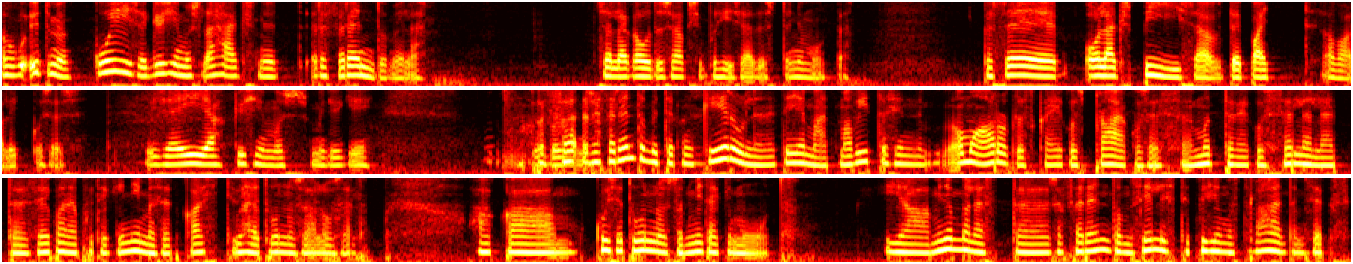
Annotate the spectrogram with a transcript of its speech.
aga ütleme, kui see küsimus läheks nüüd referendumile, selle kaudu saaks ju põhiseadust, on ju, muuta kas see oleks piisav debatt avalikkuses või see ei-jah küsimus muidugi Refer-, referendumitega on keeruline teema, et ma viitasin oma arutluskäigus praeguses mõttekäigus sellele, et see paneb kuidagi inimesed kasti ühe tunnuse alusel. aga kui see tunnus on midagi muud ja minu meelest referendum selliste küsimuste lahendamiseks,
